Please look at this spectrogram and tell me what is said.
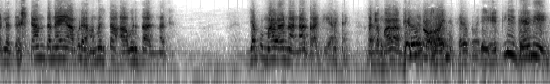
એટલે દ્રષ્ટાંત ને આપણે સમજતા આવડતા જ નથી. જપ માળાના નાકા થયા. એટલે માળા ફેરવતો હોય ને એટલી ફેરવી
